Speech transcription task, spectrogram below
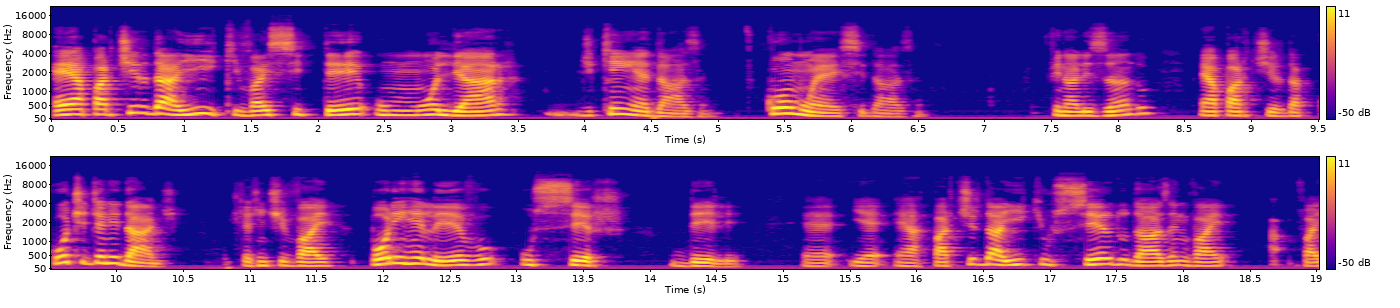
É a partir daí que vai se ter um olhar de quem é Dasein, como é esse Dasein. Finalizando, é a partir da cotidianidade que a gente vai pôr em relevo o ser dele. É, e é, é, a partir daí que o ser do Dasein vai, vai,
